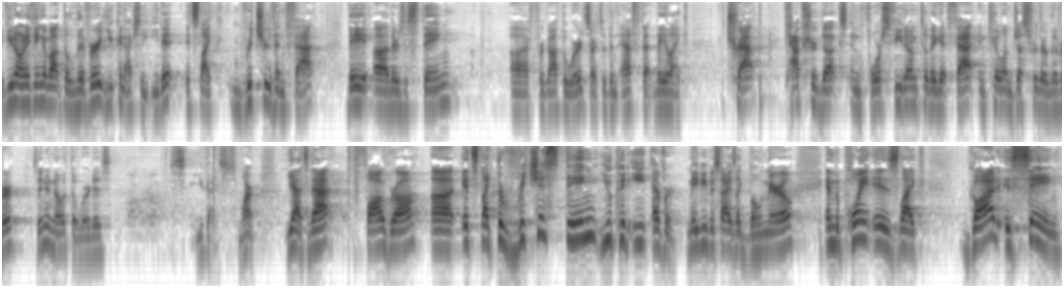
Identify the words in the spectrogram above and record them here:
If you know anything about the liver, you can actually eat it. It's like richer than fat. They, uh, there's this thing, uh, I forgot the word, starts with an F, that they like trap, capture ducks and force feed them till they get fat and kill them just for their liver. Does anyone know what the word is? You guys smart. Yeah, it's that foie gras. Uh, it's like the richest thing you could eat ever, maybe besides like bone marrow. And the point is like, God is saying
